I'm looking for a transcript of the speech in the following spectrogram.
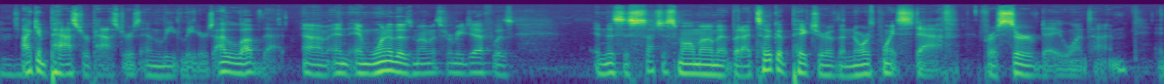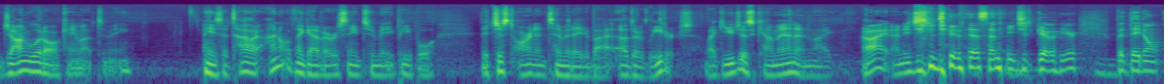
Mm-hmm. I can pastor pastors and lead leaders. I love that. Um, and, and one of those moments for me, Jeff, was and this is such a small moment, but I took a picture of the North Point staff for a serve day one time. And John Woodall came up to me and he said, Tyler, I don't think I've ever seen too many people that just aren't intimidated by other leaders. Like you just come in and like, all right, I need you to do this. I need you to go here. But they don't.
